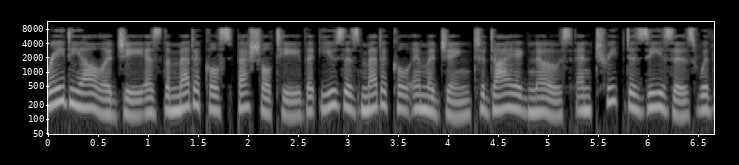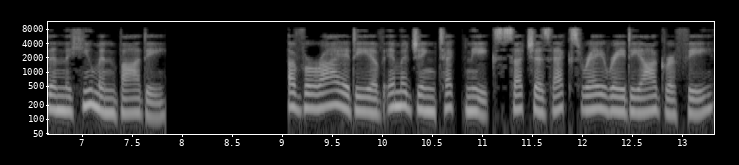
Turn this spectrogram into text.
Radiology is the medical specialty that uses medical imaging to diagnose and treat diseases within the human body. A variety of imaging techniques such as X-ray radiography,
